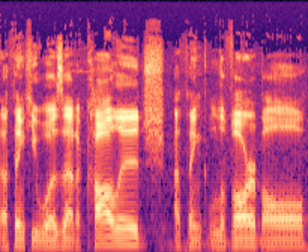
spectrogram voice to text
I think he was out of college. I think LeVar Ball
